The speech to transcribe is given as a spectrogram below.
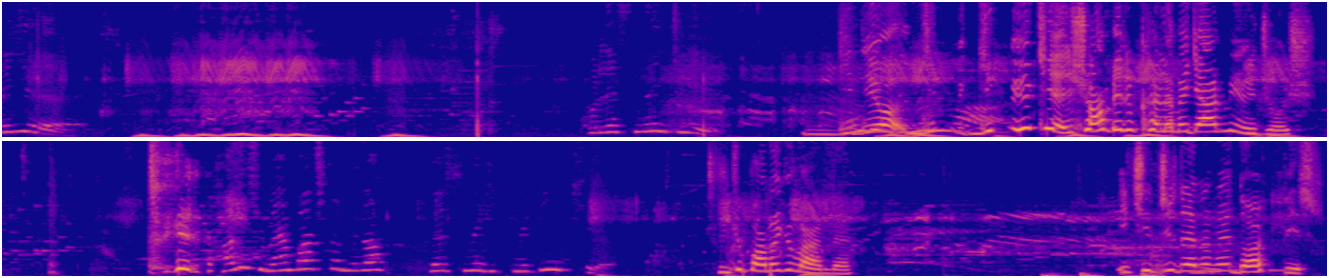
Hayır. Kalesine git. Gidiyor. Git, gitmiyor ki. Şu an benim kaleme gelmiyor Coş. Kardeşim en başta neden testine gitmedin ki? Çünkü bana güvendi. İkinci deneme 4-1.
